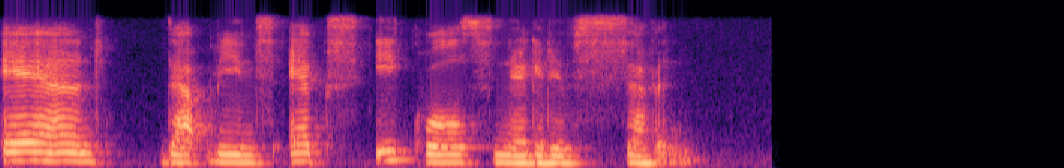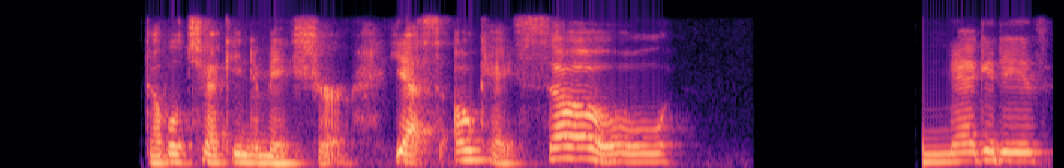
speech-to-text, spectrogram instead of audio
and that means x equals negative 7. Double checking to make sure. Yes, okay, so negative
